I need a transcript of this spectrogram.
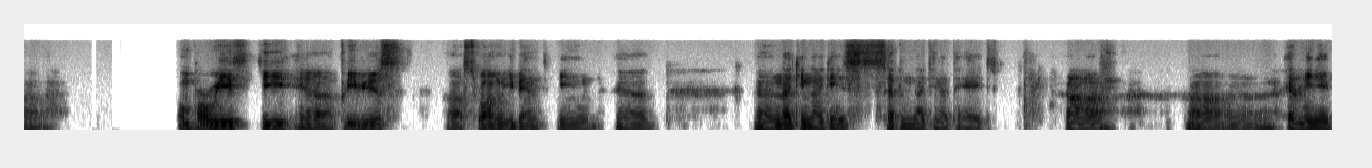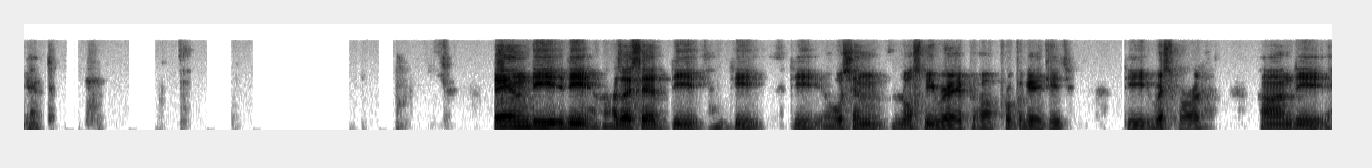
uh, on par with the uh, previous strong event in 1997, 1998 uh, uh, El Nino event. Then the, the as I said, the the the ocean Rossby wave uh, propagated the westward, and the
